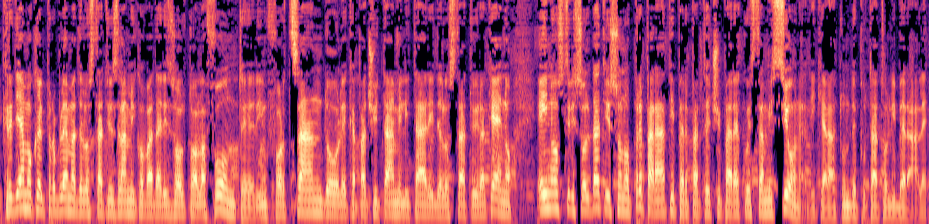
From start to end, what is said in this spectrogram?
Crediamo che il problema dello Stato Islamico vada risolto alla fonte, rinforzando le capacità militari dello Stato iracheno e i nostri soldati sono preparati per partecipare a questa missione, ha dichiarato un deputato liberale.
